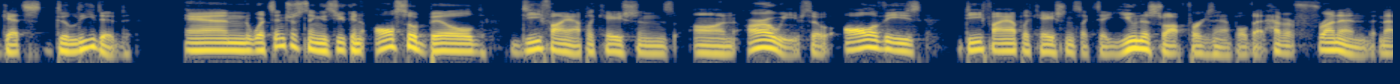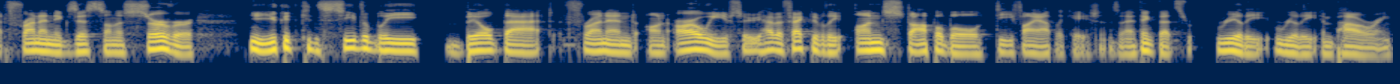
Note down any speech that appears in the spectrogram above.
gets deleted. And what's interesting is you can also build DeFi applications on Arweave. So all of these DeFi applications, like say Uniswap, for example, that have a front end and that front end exists on a server, you, you could conceivably build that front end on Arweave so you have effectively unstoppable DeFi applications. And I think that's really, really empowering.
